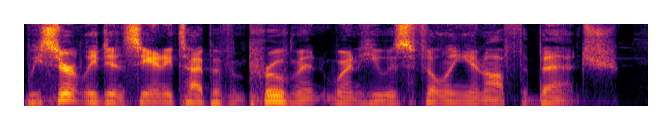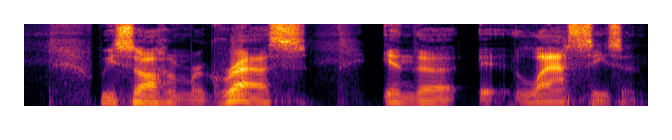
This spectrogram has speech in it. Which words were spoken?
We certainly didn't see any type of improvement when he was filling in off the bench. We saw him regress in the eh, last season.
